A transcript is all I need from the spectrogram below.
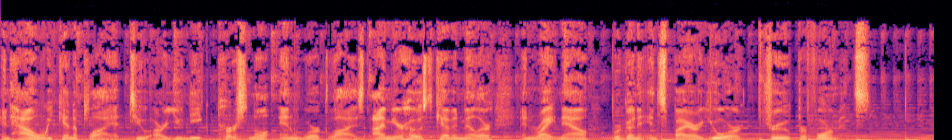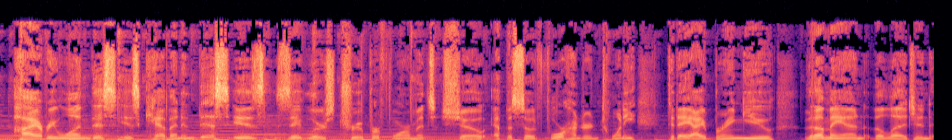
and how we can apply it to our unique personal and work lives. I'm your host, Kevin Miller, and right now we're going to inspire your true performance. Hi, everyone. This is Kevin, and this is Ziglar's True Performance Show, episode 420. Today, I bring you the man, the legend,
